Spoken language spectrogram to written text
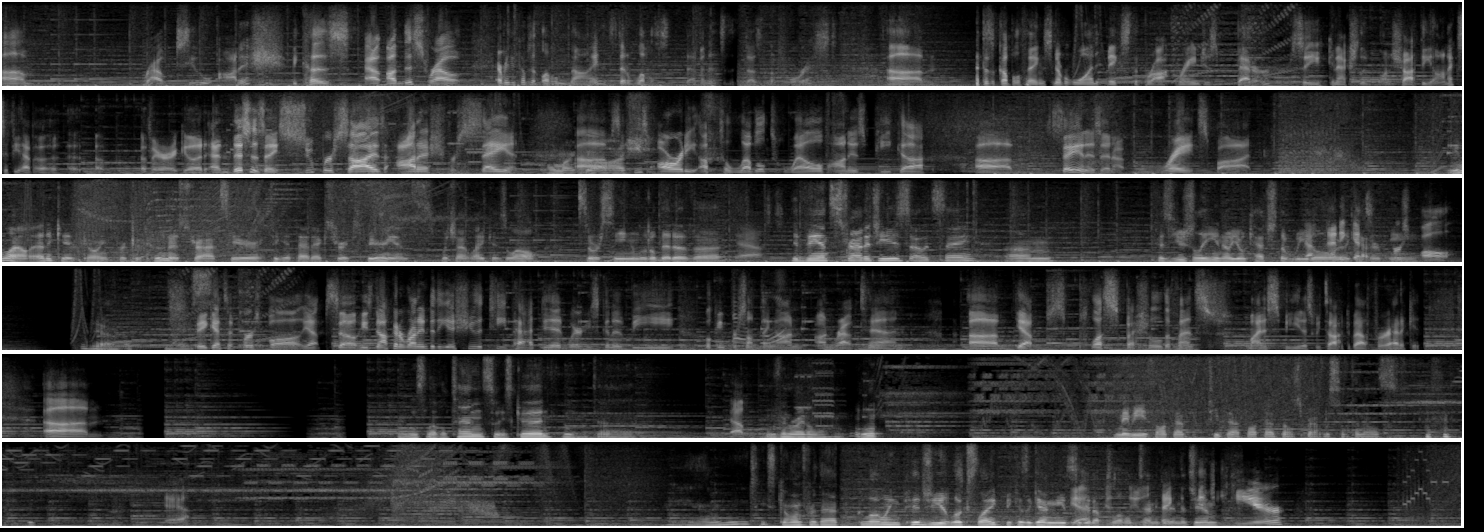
um, Route 2 Oddish, because uh, on this route, everything comes at level 9 instead of level 7 as it does in the forest. Um, it does a couple of things. Number one, it makes the Brock ranges better, so you can actually one-shot the Onix if you have a, a, a, very good. And this is a super size Oddish for Saiyan. Oh my Um, so gosh. he's already up to level 12 on his Pika. Um, Saiyan is in a great spot. Meanwhile, Eddaket going for Kakuna strats here to get that extra experience, which I like as well. So we're seeing a little bit of uh, Yeah. advanced strategies, I would say. Because usually, you know, you'll catch the yeah. Weedle And or he the gets Caterpie. first ball. Yeah. Nice. He gets it first ball. Yep. So he's not going to run into the issue that T Pat did, where he's going to be looking for something on on Route 10. Um, yeah. Plus special defense, minus speed, as we talked about for Eddaket. Um, And he's level 10, so he's good. And, uh, Yep. Moving right along. Oop. Maybe he thought that T-Pat thought that Bellsprout was something else. yeah. And he's going for that glowing Pidgey, it looks like, because again, needs yeah. to get up to level 10 to get in the gym. Here.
